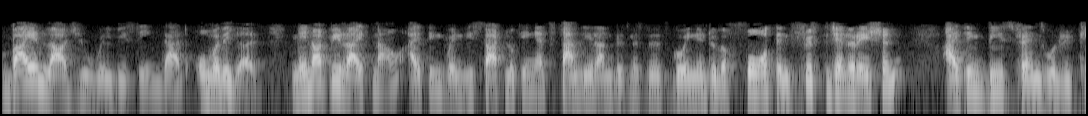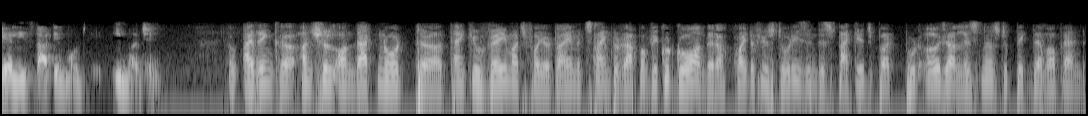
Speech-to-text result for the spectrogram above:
by and large you will be seeing that over the years. May not be right now. I think when we start looking at family run businesses going into the fourth and fifth generation, I think these trends would clearly start emerging. I think, uh, Anshul, on that note, uh, thank you very much for your time. It's time to wrap up. We could go on. There are quite a few stories in this package, but would urge our listeners to pick them up and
